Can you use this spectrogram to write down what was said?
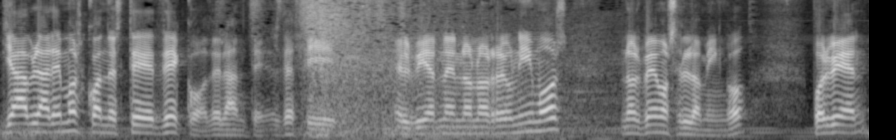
ya hablaremos cuando esté Deco delante, es decir, el viernes no nos reunimos, nos vemos el domingo. Pues bien,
